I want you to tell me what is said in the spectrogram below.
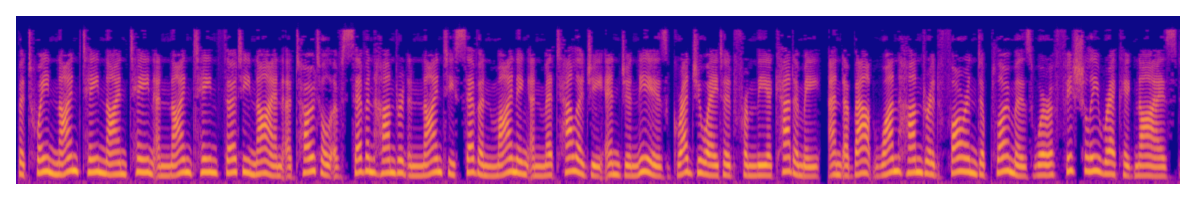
Between 1919 and 1939 a total of 797 mining and metallurgy engineers graduated from the academy, and about 100 foreign diplomas were officially recognized.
